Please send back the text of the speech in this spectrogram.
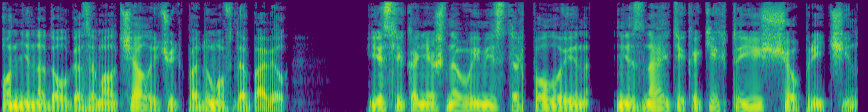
Он ненадолго замолчал и, чуть подумав, добавил, «Если, конечно, вы, мистер Полуин, не знаете каких-то еще причин».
